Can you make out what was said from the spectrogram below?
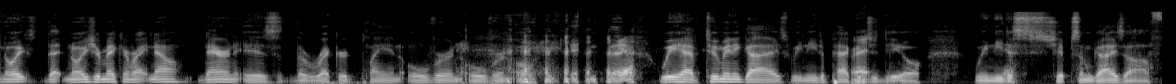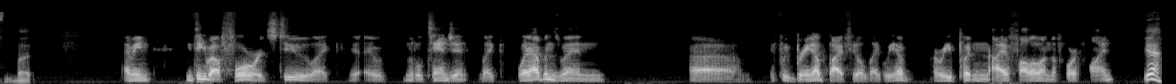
noise that noise you're making right now Darren is the record playing over and over and over again that Yeah. we have too many guys we need to package Right. a deal we need Yeah. to ship some guys off but I mean, you think about forwards too. Like a little tangent. Like what happens when, uh, if we bring up Byfield? Like we have, are we putting Iafallo on the fourth line? Yeah,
